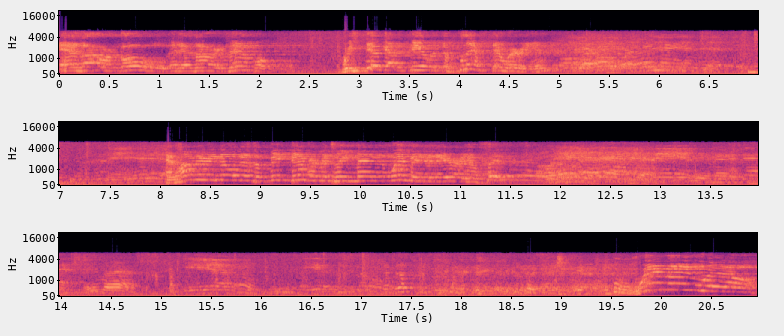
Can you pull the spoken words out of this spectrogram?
as our goal and as our example, we still got to deal with the flesh that we're in. And how many know there's a big difference between men and women in the area of faith? Amen. Women will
